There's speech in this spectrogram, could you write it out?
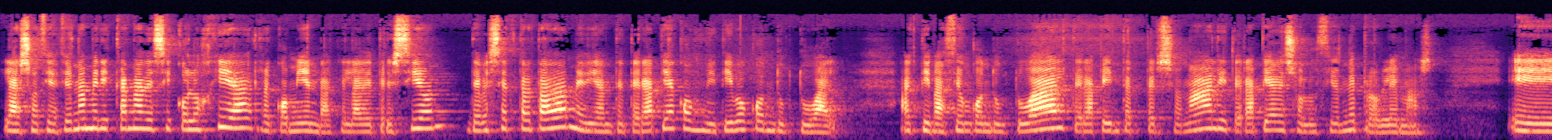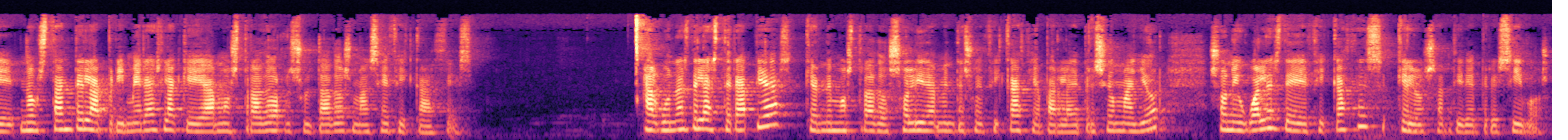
La Asociación Americana de Psicología recomienda que la depresión debe ser tratada mediante terapia cognitivo-conductual, activación conductual, terapia interpersonal y terapia de solución de problemas. Eh, no obstante, la primera es la que ha mostrado resultados más eficaces. Algunas de las terapias que han demostrado sólidamente su eficacia para la depresión mayor son iguales de eficaces que los antidepresivos,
